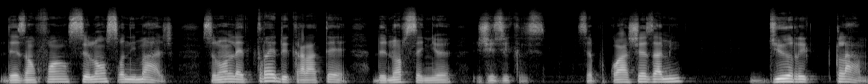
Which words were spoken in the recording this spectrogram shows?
des enfants selon son image, selon les traits de caractère de notre Seigneur Jésus-Christ. C'est pourquoi, chers amis, Dieu réclame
